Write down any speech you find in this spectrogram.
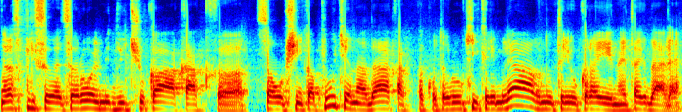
расписывается роль Медведчука как э, сообщника Путина, да, как какой-то руки Кремля внутри Украины и так далее.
